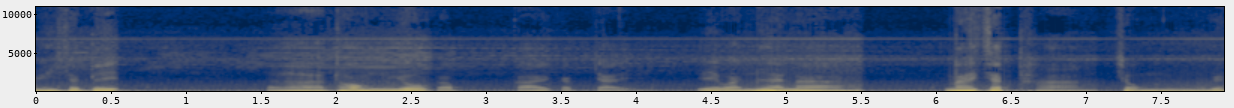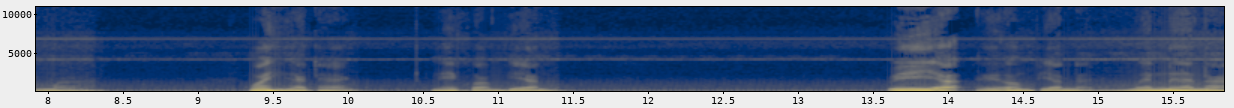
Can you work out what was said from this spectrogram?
มีสติท่องโยกับกายกับใจ เรียกว่าเนื้อนาในศรัทธาชุ่มขึ้นมา ไม่เหือดแห้งมีความเพียรวิริยะคือความเพียรเหมือนเนื้อนา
